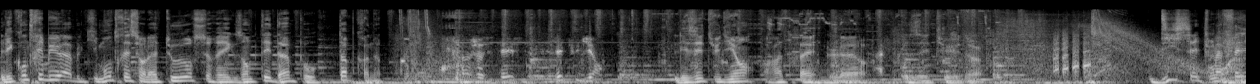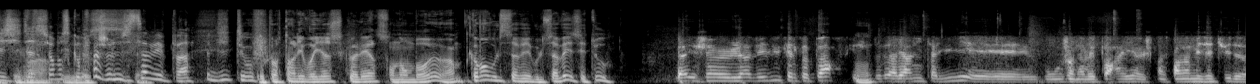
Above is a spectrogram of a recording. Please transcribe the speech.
Les contribuables qui monteraient sur la tour seraient exemptés d'impôts. Top chrono. Ça, je sais, c'est les étudiants. Les étudiants rateraient leurs études. 17 Ma points. félicitation, parce que moi, je ne le savais pas du tout. Et pourtant, les voyages scolaires sont nombreux. hein. Comment vous le savez? Vous le savez, c'est tout. Ben, je l'avais lu quelque part parce que Mm. je devais aller en Italie et bon, j'en avais parlé, je pense, pendant mes études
